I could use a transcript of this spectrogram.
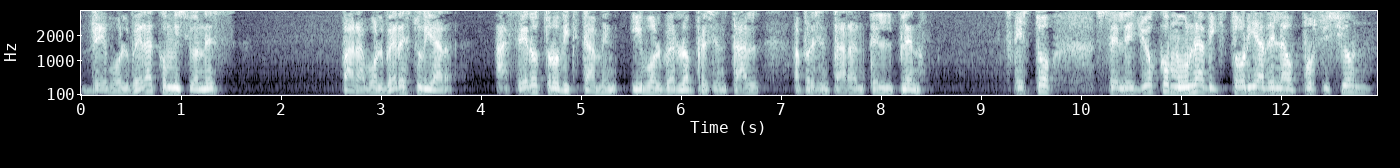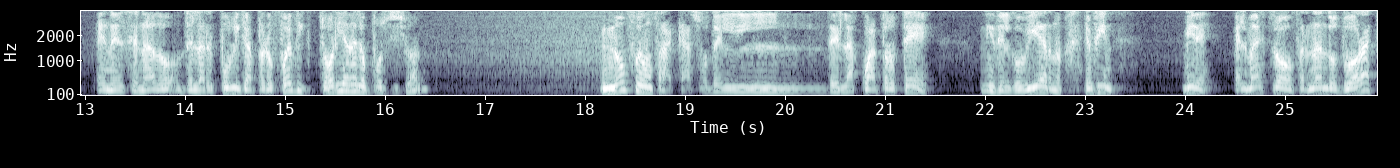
devolver a comisiones para volver a estudiar hacer otro dictamen y volverlo a presentar, a presentar ante el Pleno. Esto se leyó como una victoria de la oposición en el Senado de la República, pero fue victoria de la oposición. No fue un fracaso del, de la 4T ni del gobierno. En fin, mire, el maestro Fernando Duorak,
